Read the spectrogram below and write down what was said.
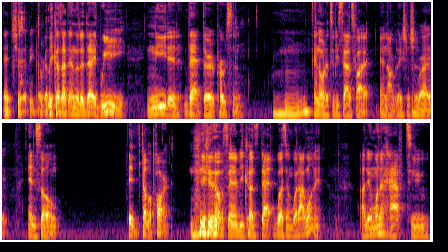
It shouldn't be gorilla Because glue. at the end of the day, we needed that third person in order to be satisfied in our relationship. Mm-hmm. Right. And so it fell apart. you know what I'm saying? Because that wasn't what I wanted. I didn't want to have to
